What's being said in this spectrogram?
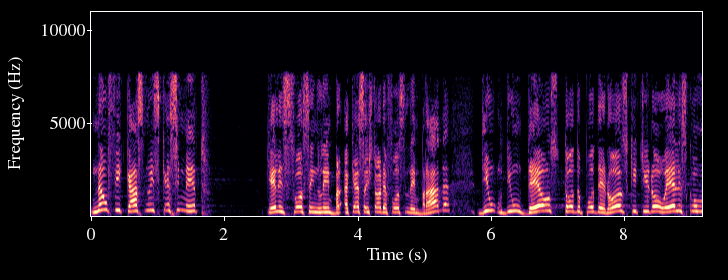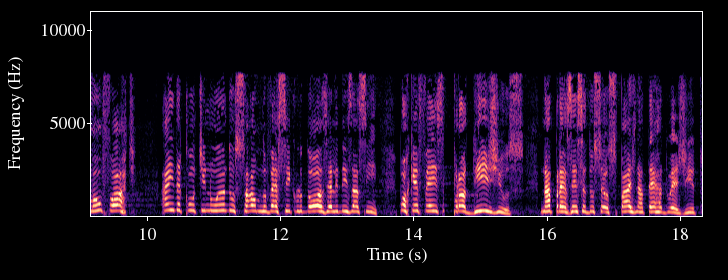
não ficasse no esquecimento que eles fossem lembra que essa história fosse lembrada de um, de um Deus todo-poderoso que tirou eles com mão forte. Ainda continuando o salmo, no versículo 12, ele diz assim: Porque fez prodígios na presença dos seus pais na terra do Egito,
